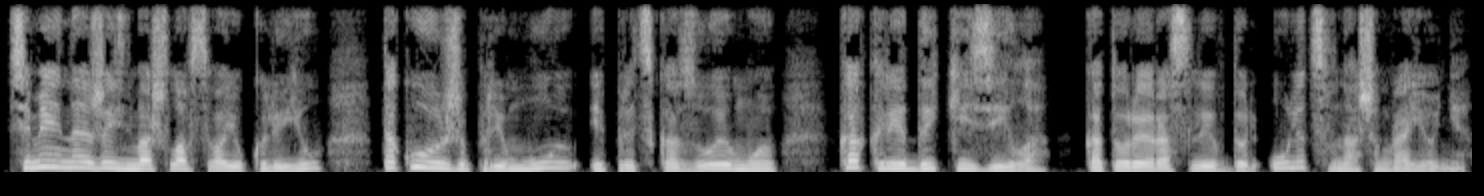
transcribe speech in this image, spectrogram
Семейная жизнь вошла в свою колею, такую же прямую и предсказуемую, как ряды кизила, которые росли вдоль улиц в нашем районе.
